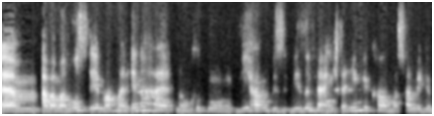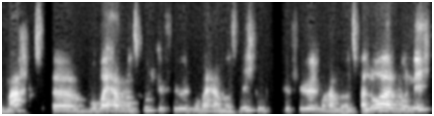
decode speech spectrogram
Ähm, aber man muss eben auch mal innehalten und gucken, wie, haben, wie, sind wir eigentlich dahin gekommen, was haben wir gemacht, äh, wobei haben wir uns gut gefühlt, wobei haben wir uns nicht gut gefühlt, wo haben wir uns verloren, wo nicht.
